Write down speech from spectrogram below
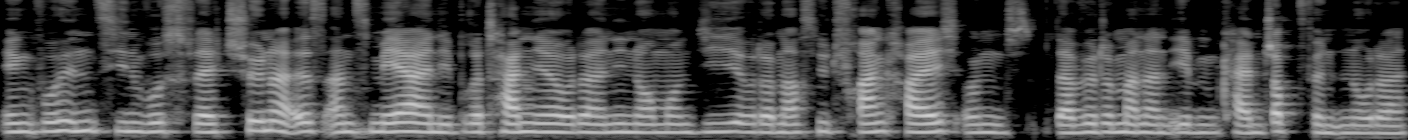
irgendwo hinziehen, wo es vielleicht schöner ist, ans Meer, in die Bretagne oder in die Normandie oder nach Südfrankreich. Und da würde man dann eben keinen Job finden oder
